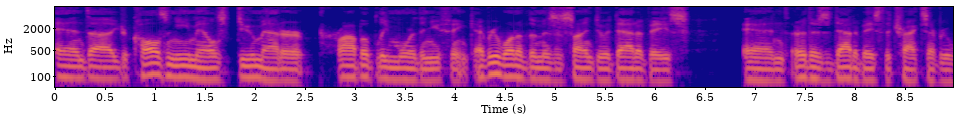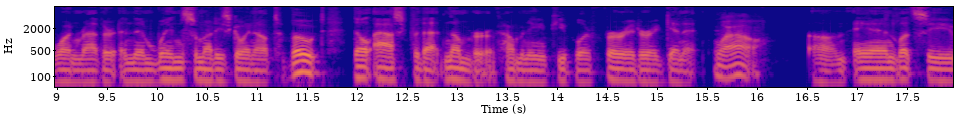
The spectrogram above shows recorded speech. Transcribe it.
And uh, your calls and emails do matter probably more than you think. Every one of them is assigned to a database and, or there's a database that tracks everyone rather. And then when somebody's going out to vote, they'll ask for that number of how many people are for it or against it. Wow. Um, and let's see,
